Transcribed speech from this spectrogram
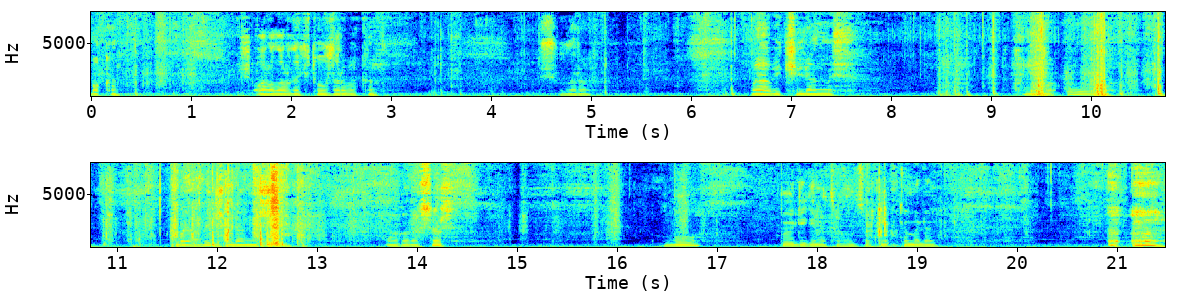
Bakın. Şu aralardaki tozlara bakın. Şuralara. Bayağı bir kirlenmiş. Klima. Oo. Bayağı bir kirlenmiş. Arkadaşlar. Bu böyle yine takılacak muhtemelen.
